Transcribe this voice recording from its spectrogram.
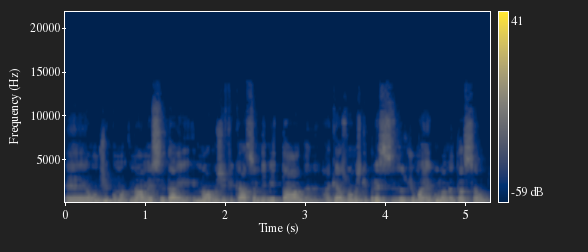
é, onde, uma, normalmente se dá em, em, normas de eficácia limitada, né? aquelas normas que precisam de uma regulamentação.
